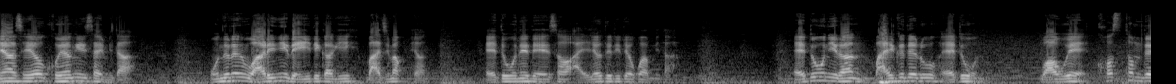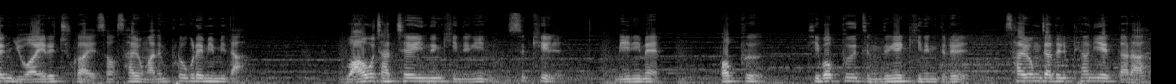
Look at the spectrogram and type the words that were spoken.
안녕하세요. 고양이의사입니다. 오늘은 와린이 raid 가기 마지막 편 add-on에 대해서 알려드리려고 합니다. add-on이란 말 그대로 add-on WoW에 custom된 UI를 추가해서 사용하는 프로그램입니다. 와우 자체에 있는 기능인 스킬, minimap, buff, debuff 등등의 기능들을 사용자들 편의에 따라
